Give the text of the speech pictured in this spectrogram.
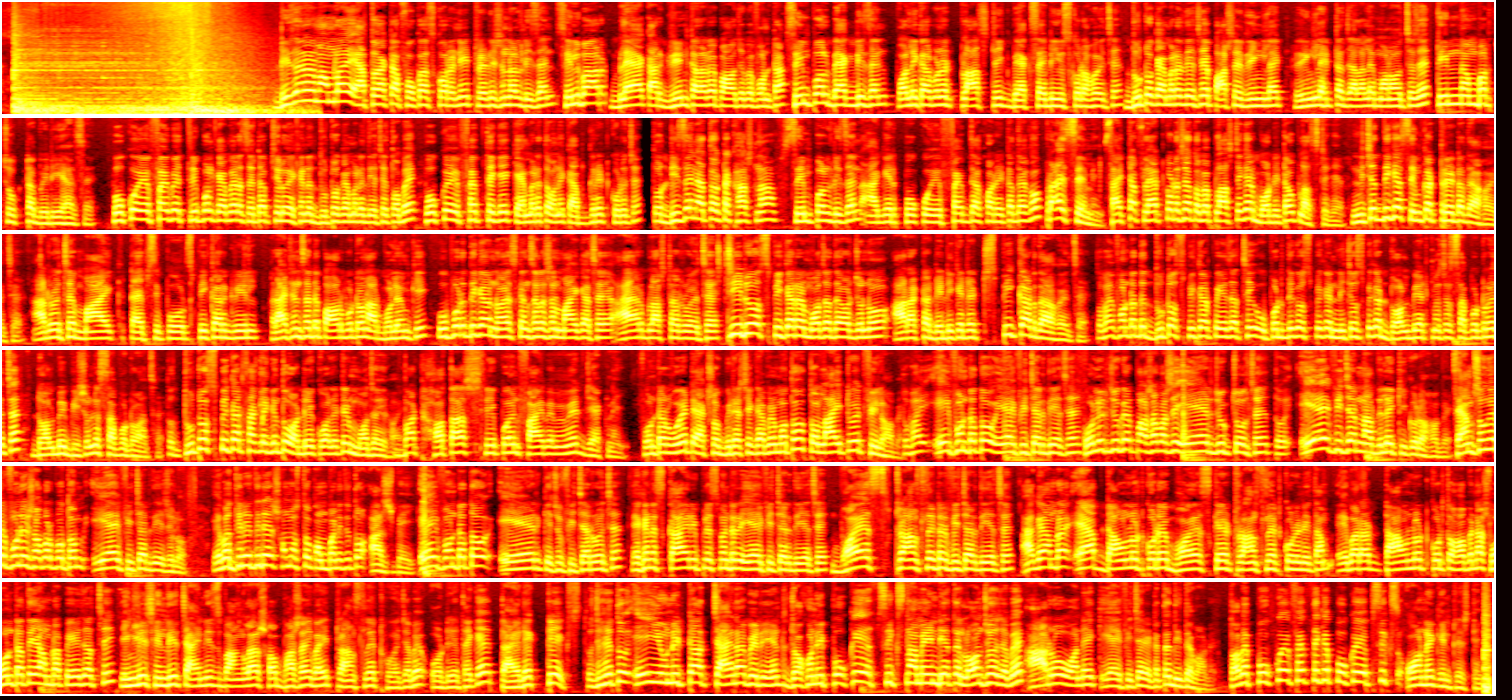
ডিজাইনের মামলায় এত একটা ফোকাস করেনি ট্রেডিশনাল ডিজাইন সিলভার ব্ল্যাক আর গ্রিন কালারে পাওয়া যাবে ফোনটা। Simple back design polycarbonate plastic back সাইডে ইউজ করা হয়েছে। দুটো ক্যামেরা দিয়েছে, পাশে রিং লাইট রিং লাইটটা জ্বালালে মনে হচ্ছে যে তিন নাম্বার চোখটা বেরিয়ে আছে পোকো এফ ফাইভ এর ট্রিপল ক্যামেরা সেট ছিল, এখানে দুটো ক্যামেরা দিয়েছে। তবে পোকো এফ ফাইভ থেকে ক্যামেরাতে অনেক আপগ্রেড করেছে। তো ডিজাইন এত একটা খাস না সিম্পল ডিজাইন আগের পোকো এফ ফাইভ দেখো আর এটা দেখো, প্রায় সেমই সাইডটা ফ্ল্যাট করেছে, তবে প্লাস্টিকের বডিটাও প্লাস্টিকের নিচের দিকে সিম কার্ড ট্রেটা দেওয়া হয়েছে। আর রয়েছে mic type C port speaker grille right hand সাইডে পাওয়ার বাটন আর ভলিউম কি উপরের দিকে নয়েজ ক্যান্সেলেশন মাইক আছে আয়ার ব্লাস্টার রয়েছে। স্টিরিও স্পিকারের মজা দেওয়ার জন্য আর একটা ডেডিকেটেড স্পিকার দেওয়া হয়েছে। তো ভাই, ফোনটাতে দুটো স্পিকার পেয়ে যাচ্ছি। উপর দিকেও স্পিকার নিচেও স্পিকার ডলবি অ্যাটমসের সাপোর্ট রয়েছে। ডলবি ভিশনের সাপোর্টও আছে। তো দুটো স্পিকার থাকলে কিন্তু অডিও কোয়ালিটির মজাই হয়। বাট হতাশ থ্রি পয়েন্ট ফাইভ এম এর জ্যাক নেই। ফোনটার ওয়েট একশো বিরাশি গ্রামের মতো, তো লাইট ওয়েট ফিল হবে। তো ভাই, এই ফোনটা তো এআই ফিচার দিয়েছে। কলির যুগের পাশাপাশি এআই এর যুগ চলছে। তো এআই ফিচার না দিলে কি করে হবে? স্যামসং এর ফোনে সবার প্রথম এআই ফিচার দিয়েছিল। এবার ধীরে ধীরে সমস্ত কোম্পানিতে তো আসবেই। এই ফোনটা তো এর কিছু ফিচার রয়েছে। এখানে স্কাই রিপ্লেসমেন্টের এআই ফিচার দিয়েছে। ভয়েস ট্রান্সলেটের ফিচার দিয়েছে। আগে আমরা অ্যাপ ডাউনলোড করে ভয়েসকে ট্রান্সলেট করে নিতাম। এবার আর ডাউনলোড করতে হবে না। ফোনটাতেই আমরা পেয়ে যাচ্ছি। ইংলিশ, হিন্দি, চাইনিজ, বাংলা সব ভাষায় ভাই ট্রান্সলেট হয়ে যাবে অডিও থেকে ডাইরেক্ট টেক্সট তো যেহেতু এই ইউনিটটা চায়না ভেরিয়েন্ট যখন এই পোকো এফ সিক্স নামে ইন্ডিয়াতে লঞ্চ হয়ে যাবে আরও অনেক এআই ফিচার এটাতে দিতে পারে। তবে পোকো এফ থেকে পোকো এফ সিক্স অনেক ইন্টারেস্টিং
